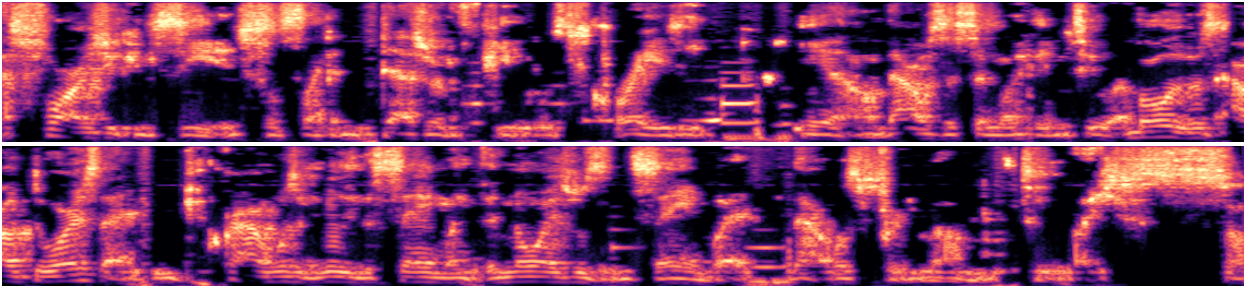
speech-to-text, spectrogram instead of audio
As far as you can see, it's just like a desert of people. It's crazy. You know, that was a similar thing too. Although it was outdoors, that crowd wasn't really the same. Like the noise wasn't the same, but that was pretty lovely too. Like so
